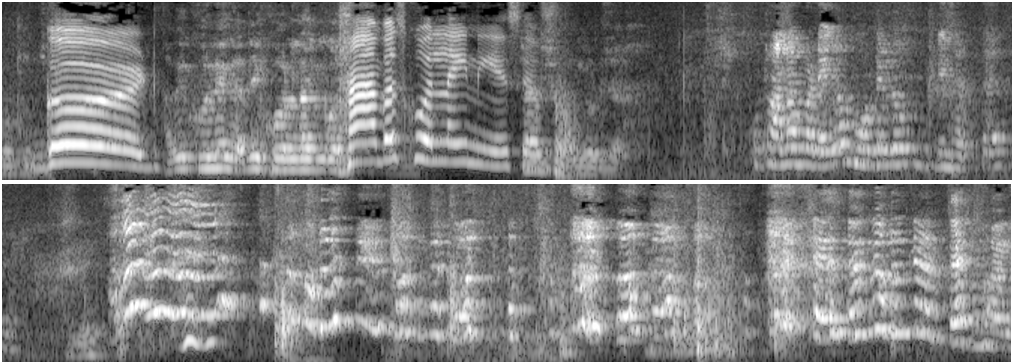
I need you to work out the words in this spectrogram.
गुड अभी खुलेगा नहीं खोलना की हाँ बस खोलना ही नहीं है सब। उठ जा। उठाना पड़ेगा मोटे लोग उठ नहीं सकते ऐसे कौन करता है भाई?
